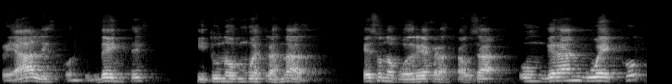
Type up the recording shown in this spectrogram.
reales, contundentes, y tú no muestras nada? Eso no podría causar un gran hueco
